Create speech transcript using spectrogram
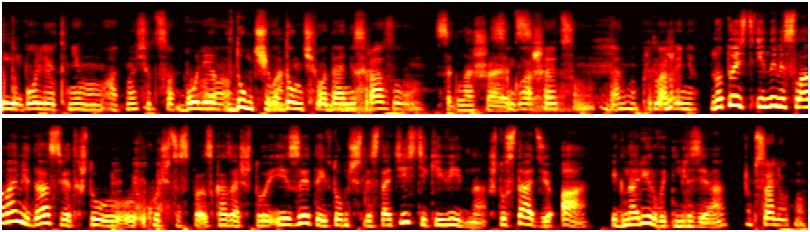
как-то более к ним относятся. Более а, вдумчиво. Вдумчиво, да, да. не сразу соглашаются, соглашаются да. Да, на предложение. Ну, ну, то есть, иными словами, да, Свет, что хочется сказать, что из этой, в том числе статистики, видно, что стадию А игнорировать нельзя. Абсолютно.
